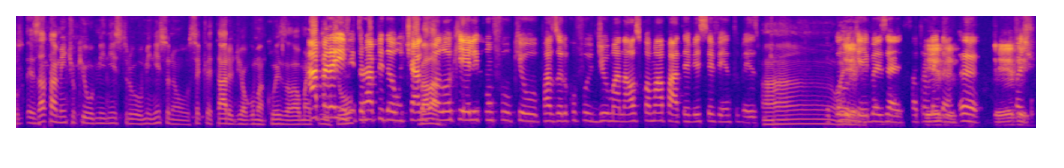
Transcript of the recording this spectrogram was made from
o- exatamente o que o ministro, o ministro não, o secretário de alguma coisa lá, o Ah, Marquinhos peraí, Show. Vitor, rapidão. O Thiago Vai lá. falou que ele confu, que o Pazuello confundiu Manaus com a Amapá. Teve esse evento mesmo. Ah, Eu coloquei, mas é, só pra Teve. lembrar. Ah, Teve, Pode-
